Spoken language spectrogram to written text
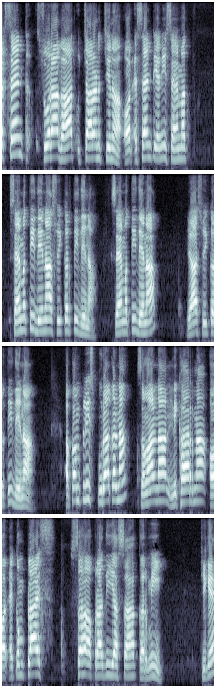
एक्सेंट स्वराघात उच्चारण चिन्ह और एसेंट यानी सहमत, सहमति देना, स्वीकृति देना। सहमति देना या स्वीकृति देना। अकम्प्लिस पूरा करना, संवारना, निखारना और एकम्प्लाइस सह अपराधी या सहकर्मी ठीक है?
